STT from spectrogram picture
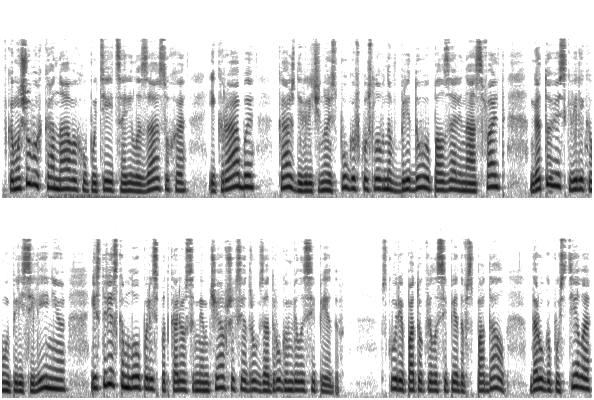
В камышовых канавах у путей царила засуха, и крабы — Каждый величиной с пуговку, словно в бреду, выползали на асфальт, готовясь к великому переселению, и с треском лопались под колесами мчавшихся друг за другом велосипедов. Вскоре поток велосипедов спадал, дорога пустела,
